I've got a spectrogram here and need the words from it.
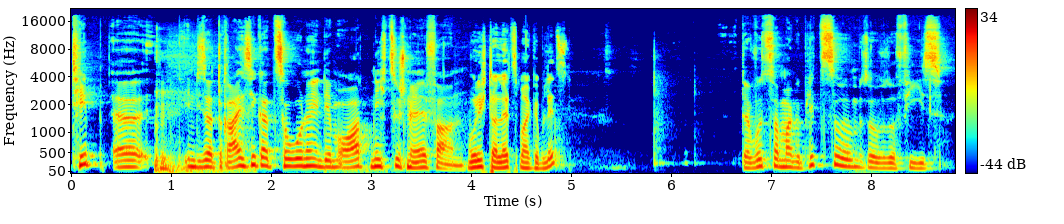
Tipp, äh, in dieser 30er-Zone in dem Ort nicht zu schnell fahren. Wurde ich da letztes Mal geblitzt? Da wurde es doch mal geblitzt, so, so, so fies.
